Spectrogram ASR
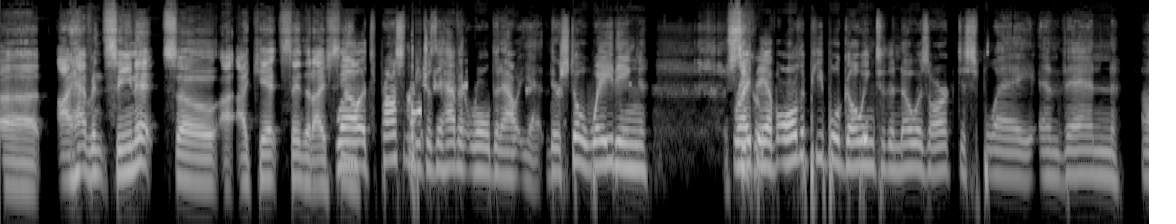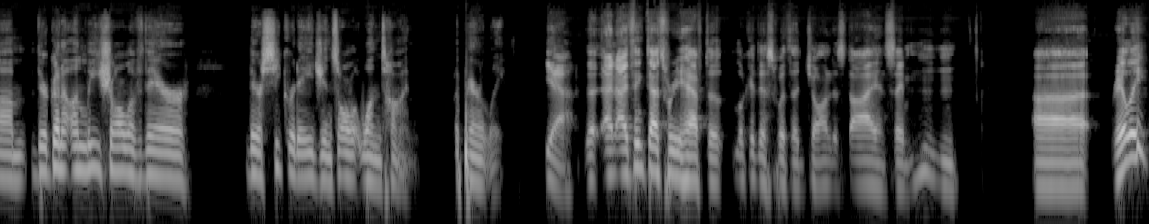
Uh, I haven't seen it, so I, I can't say that I've seen. Well, it's possibly because they haven't rolled it out yet. They're still waiting, a right? They have all the people going to the Noah's Ark display, and then um, they're going to unleash all of their their secret agents all at one time. Apparently, yeah, and I think that's where you have to look at this with a jaundiced eye and say, "Hmm, uh, really,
